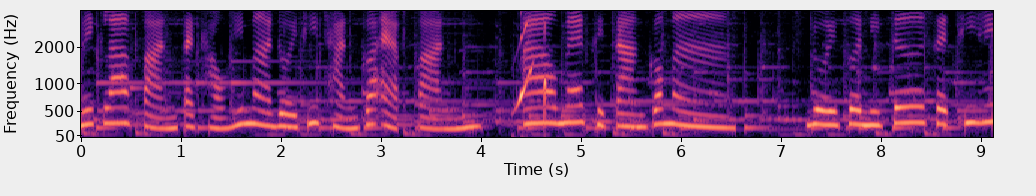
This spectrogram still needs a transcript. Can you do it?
ไม่กล้าฝัน แต่เขาให้มาโดยที่ฉันก็แอบฝัน อ้าวแม่สิตางก็มา โดยเฟอร์นิเจอร์เซตที่ให้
